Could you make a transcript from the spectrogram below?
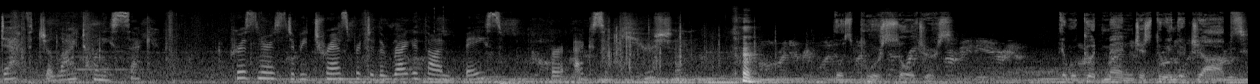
death July 22nd. Prisoners to be transferred to the Regathon base for execution. Those poor soldiers. They were good men just doing their jobs,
